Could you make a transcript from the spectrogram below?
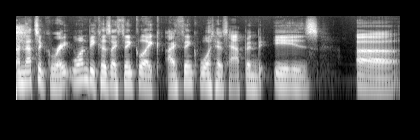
and that's a great one because I think like I think what has happened is uh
